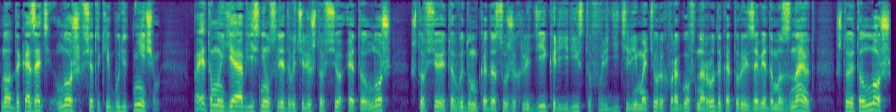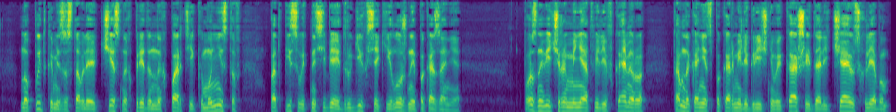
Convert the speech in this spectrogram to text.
но доказать ложь все-таки будет нечем – Поэтому я объяснил следователю, что все это ложь, что все это выдумка досужих людей, карьеристов, вредителей, матерых врагов народа, которые заведомо знают, что это ложь, но пытками заставляют честных, преданных партии коммунистов подписывать на себя и других всякие ложные показания. Поздно вечером меня отвели в камеру, там, наконец, покормили гречневой кашей, дали чаю с хлебом.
